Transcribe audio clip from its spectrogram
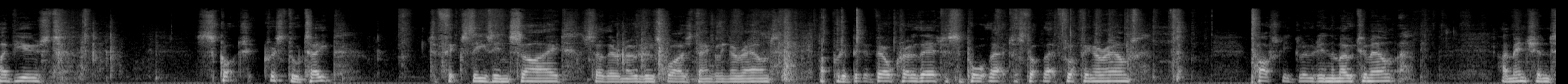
I've used scotch crystal tape to fix these inside so there are no loose wires dangling around. I put a bit of velcro there to support that to stop that flopping around. Partially glued in the motor mount. I mentioned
